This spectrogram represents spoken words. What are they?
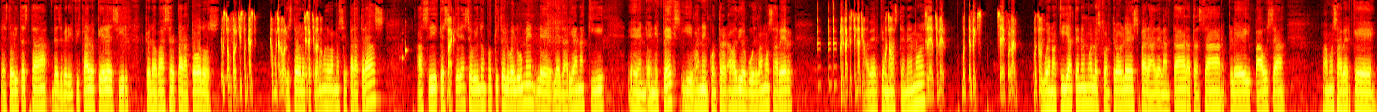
hasta ahorita está desverificado, quiere decir que lo va a hacer para todos. Y esto lo que tenemos lo vamos a ir para atrás. Así que si Back. quieren subirle un poquito el volumen, le, le darían aquí en, en Effects y van a encontrar Audio Boost. Vamos a ver, a ver qué Botón. más tenemos. Bueno, aquí ya tenemos los controles para adelantar, atrasar, play, pausa. Vamos a ver qué,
